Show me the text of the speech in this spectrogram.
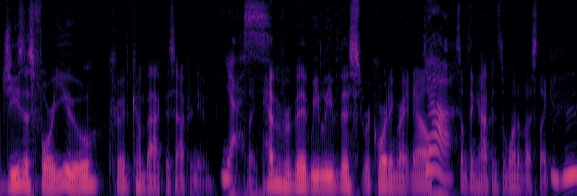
Jesus for you could come back this afternoon. yes Like heaven forbid we leave this recording right now. yeah Something happens to one of us. Like mm-hmm.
